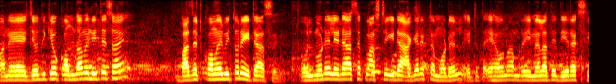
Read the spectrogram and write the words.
মানে যদি কেউ কম দামে নিতে চায় বাজেট কমের ভিতরে এটা আছে। ওল্ড মডেল এটা আছে প্লাস্টিক এটা আগের একটা মডেল এটা এখনও আমরা এই মেলাতে দিয়ে রাখছি।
